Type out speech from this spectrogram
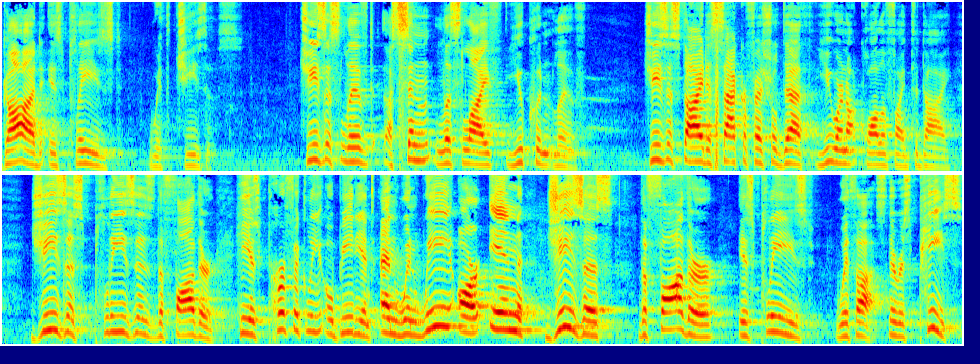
God is pleased with Jesus. Jesus lived a sinless life you couldn't live. Jesus died a sacrificial death you are not qualified to die. Jesus pleases the Father. He is perfectly obedient. And when we are in Jesus, the Father is pleased with us. There is peace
